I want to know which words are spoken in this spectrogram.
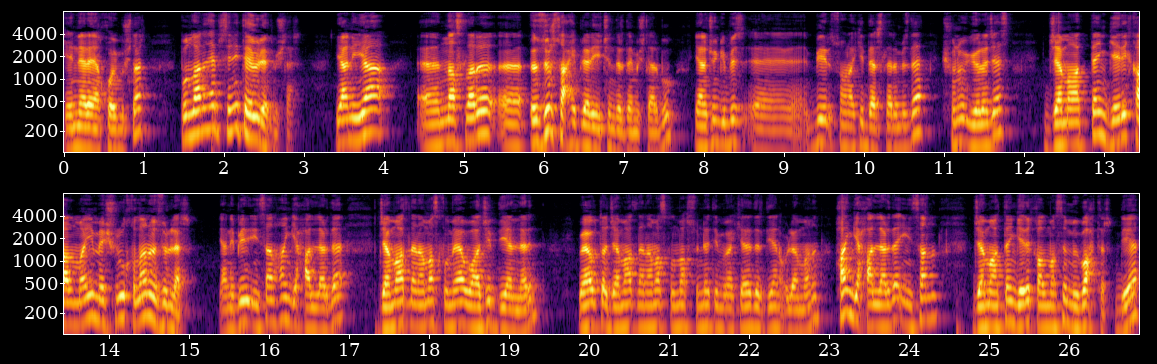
e, nereye koymuşlar? Bunların hepsini tevil etmişler. Yani ya e, nasları e, özür sahipleri içindir demişler bu. Yani çünkü biz e, bir sonraki derslerimizde şunu göreceğiz. Cemaatten geri kalmayı meşru kılan özürler. Yani bir insan hangi hallerde cemaatle namaz kılmaya vacip diyenlerin veyahut da cemaatle namaz kılmak sünnet-i müekkededir diyen ulemanın hangi hallerde insanın cemaatten geri kalması mübahtır diye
